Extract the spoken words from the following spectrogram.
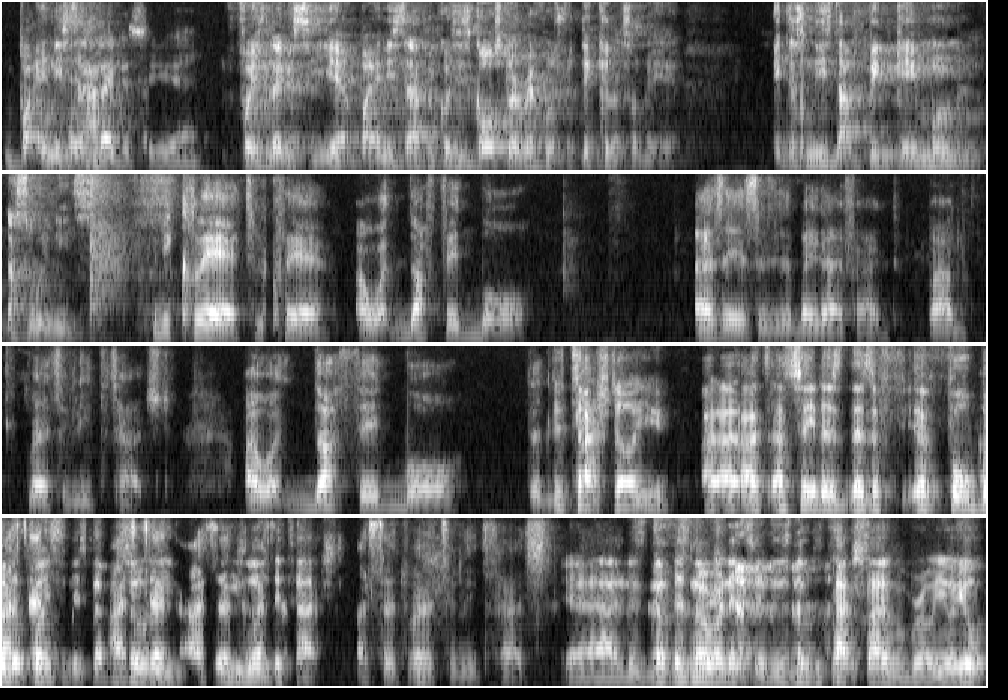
But it needs for to his happen. legacy, yeah. For his legacy, yeah. But it needs to happen because his goal scoring record is ridiculous over here. It just needs that big game moment. That's all it needs. To be clear, to be clear, I want nothing more. As it is as a Man United fan, but I'm relatively detached. I want nothing more detached are you? I, I, I'd say there's there's a, four bullet said, points in this episode. I said, I said, you weren't detached. I said relatively detached. Yeah, there's no there's no relative. There's no detached either, bro. You're you're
